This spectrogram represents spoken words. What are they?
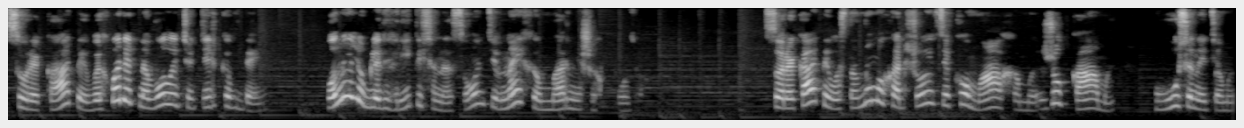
Сурикати виходять на вулицю тільки вдень. Вони люблять грітися на сонці в найхимерніших позах. Сурикати в основному харчуються комахами, жуками, гусеницями,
